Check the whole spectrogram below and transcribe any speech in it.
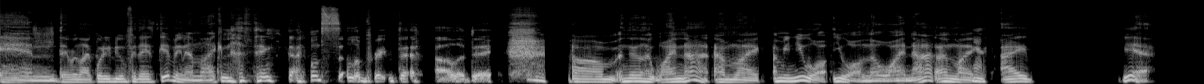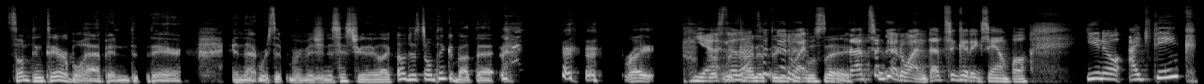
And they were like, "What are you doing for Thanksgiving?" I'm like, "Nothing. I don't celebrate that holiday." Um, and they're like, "Why not?" I'm like, "I mean, you all you all know why not." I'm like, yeah. "I, yeah, something terrible happened there in that re- revisionist history." And they're like, "Oh, just don't think about that." right? Yeah, that's no, that's a good one. Say. That's a good one. That's a good example. You know, I think,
